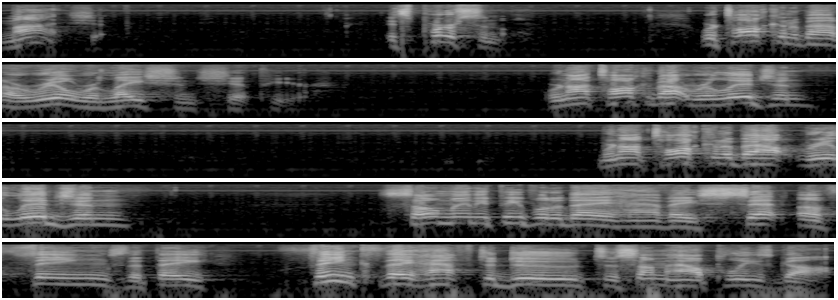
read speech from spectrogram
My shepherd. It's personal. We're talking about a real relationship here. We're not talking about religion. We're not talking about religion so many people today have a set of things that they think they have to do to somehow please God.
